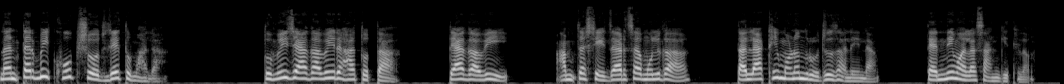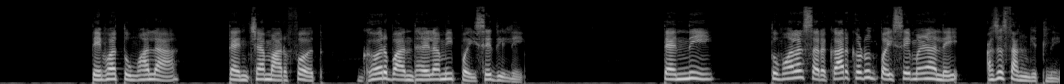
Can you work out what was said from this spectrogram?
नंतर मी खूप शोधले तुम्हाला. तुम्ही ज्या गावी राहत होता त्या गावी आमचा शेजारचा मुलगा तलाठी म्हणून रुजू झालेला. त्यांनी मला सांगितलं तेव्हा तुम्हाला त्यांच्यामार्फत घर बांधायला मी पैसे दिले. त्यांनी तुम्हाला सरकारकडून पैसे मिळाले असं सांगितले.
